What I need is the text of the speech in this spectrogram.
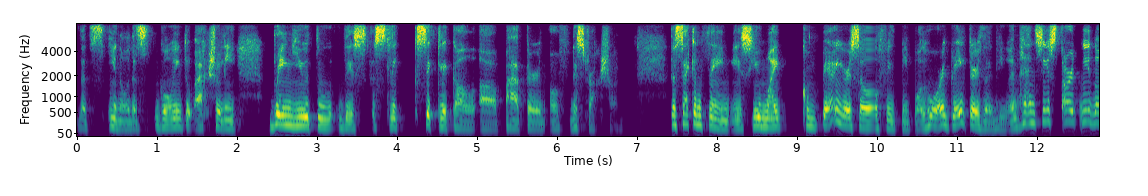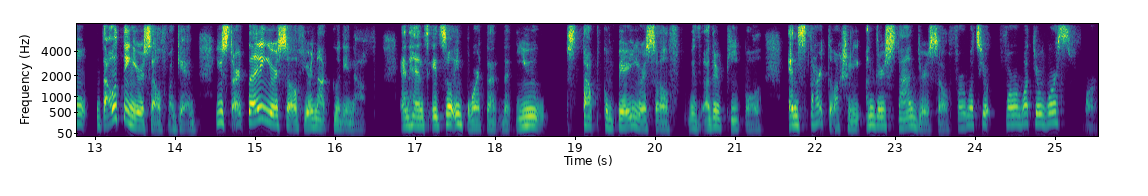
that's you know that's going to actually bring you to this cyclical uh, pattern of destruction the second thing is you might compare yourself with people who are greater than you. And hence you start, you know, doubting yourself again. You start telling yourself you're not good enough. And hence it's so important that you stop comparing yourself with other people and start to actually understand yourself for what's your for what you're worth for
